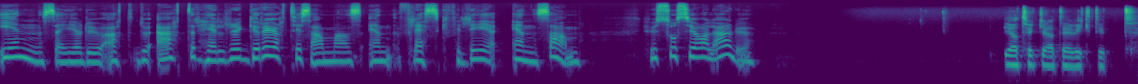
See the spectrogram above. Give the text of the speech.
in säger du att du äter hellre gröt tillsammans än fläskfilé ensam. Hur social är du? Jag tycker att det är viktigt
